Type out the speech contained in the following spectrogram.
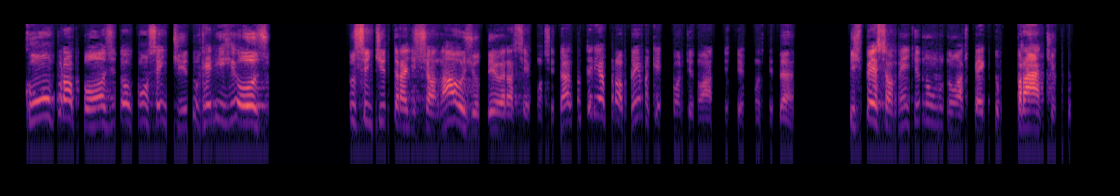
com propósito ou com sentido religioso. No sentido tradicional, o judeu era circuncidado, não teria problema que ele continuasse se circuncidando. Especialmente no, no aspecto prático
